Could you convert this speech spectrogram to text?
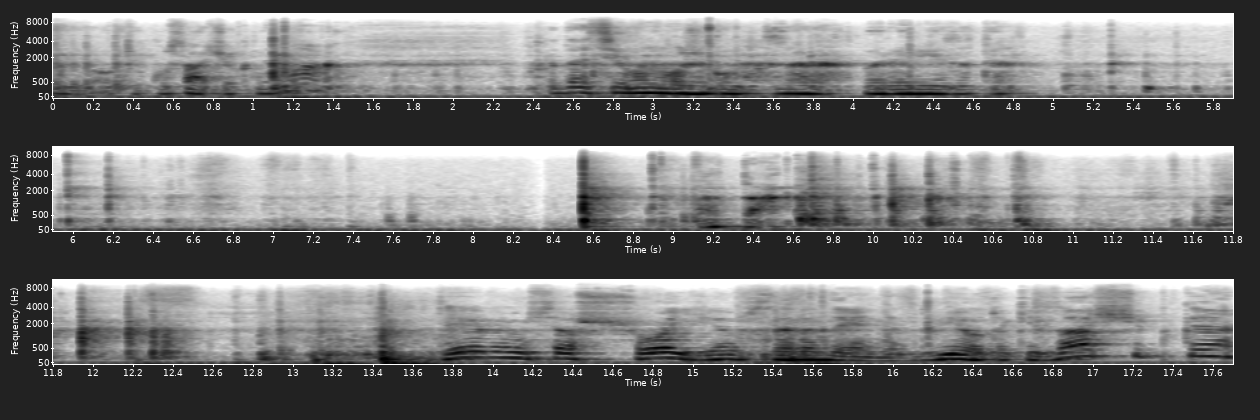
Йолки, кусачок нема. Придеться його ножиком зараз перерізати. Отак. Дивимося, що є всередині. Дві отакі защіпки.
